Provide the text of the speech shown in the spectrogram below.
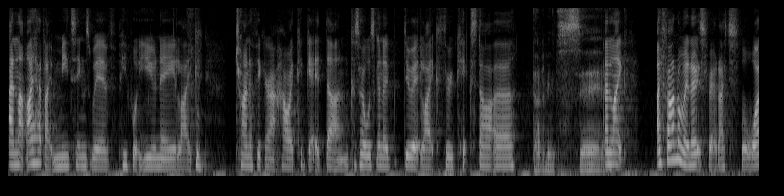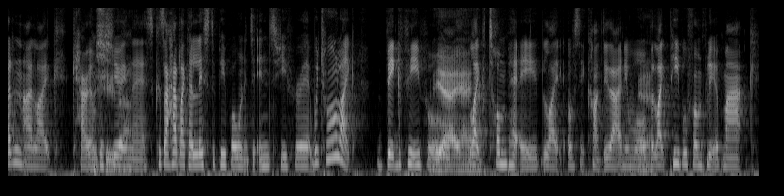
and I had like meetings with people at uni, like trying to figure out how I could get it done because I was gonna do it like through Kickstarter, That'd have been sick. and like I found all my notes for it, and I just thought, why didn't I like carry on Pursue pursuing that. this? Because I had like a list of people I wanted to interview for it, which were all like big people, Yeah, yeah, like yeah. Tom Petty, like obviously can't do that anymore, Yeah. but like people from Fleetwood Mac,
